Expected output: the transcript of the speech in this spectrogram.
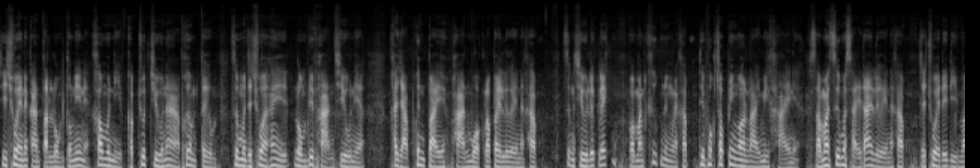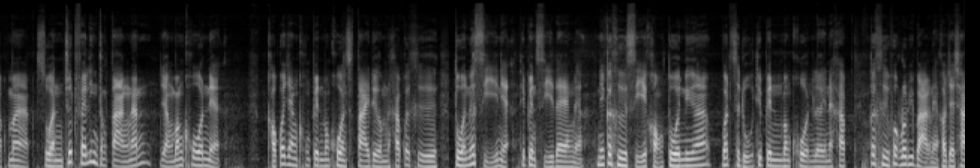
ที่ช่วยในการตัดลมตรงนี้เนี่ยเข้ามาหนีบกับชุดชิลหน้าเพิ่มเติม ซึ่งมันจะช่วยให้ลมที่ผ่านชิลเนี่ยขยับขึ้นไปผ่านหมวกเราไปเลยนะครับ ซึ่งชิลเล็กๆ ประมาณคืบหนึ่งนะครับ ที่พวกช้อปปิ้งออนไลน์มีขายเนี่ย สามารถซื้อมาใส่ได้เลยนะครับ จะช่วยได้ดีมากๆ ส่วนชุดเฟลลิ่งต่างๆ นั้น อย่างบางโคนเนี่ยเขาก็ยังคงเป็นบางโคนสไตล์เดิมนะครับ ก็คือตัวเนื้อสีเนี่ยที่เป็นสีแดงเนี่ย นี่ก็คือสีของตัวเนื้อวัสดุที่เป็นบางโคนเลยนะครับ ก็คือพวกรถวิบากเนี่ยเขาจะใช้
